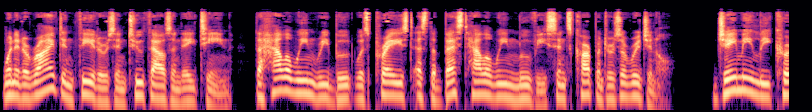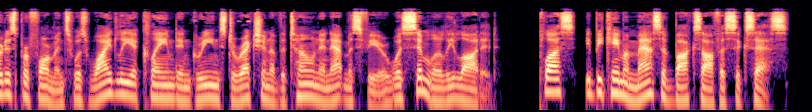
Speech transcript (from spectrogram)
When it arrived in theaters in 2018, the Halloween reboot was praised as the best Halloween movie since Carpenter's original. Jamie Lee Curtis' performance was widely acclaimed and Green's direction of the tone and atmosphere was similarly lauded. Plus, it became a massive box office success.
